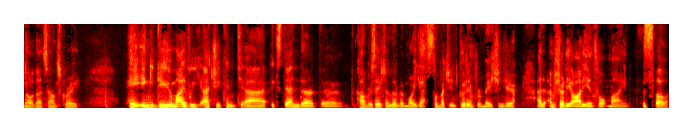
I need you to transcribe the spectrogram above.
No, that sounds great. Hey, do you mind if we actually can uh, extend the, the, the, conversation a little bit more? You got so much good information here. I, I'm sure the audience won't mind. So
